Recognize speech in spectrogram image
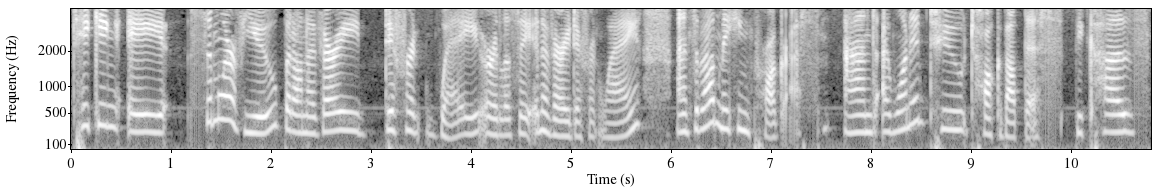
taking a similar view, but on a very different way, or let's say in a very different way, and it's about making progress. And I wanted to talk about this because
